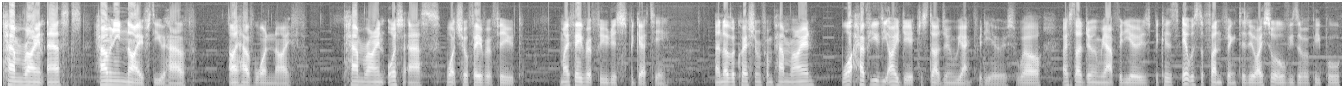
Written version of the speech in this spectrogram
Pam Ryan asks, how many knives do you have? I have one knife. Pam Ryan also asks, what's your favourite food? My favourite food is spaghetti. Another question from Pam Ryan. What have you the idea to start doing React videos? Well, I started doing React videos because it was the fun thing to do. I saw all these other people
